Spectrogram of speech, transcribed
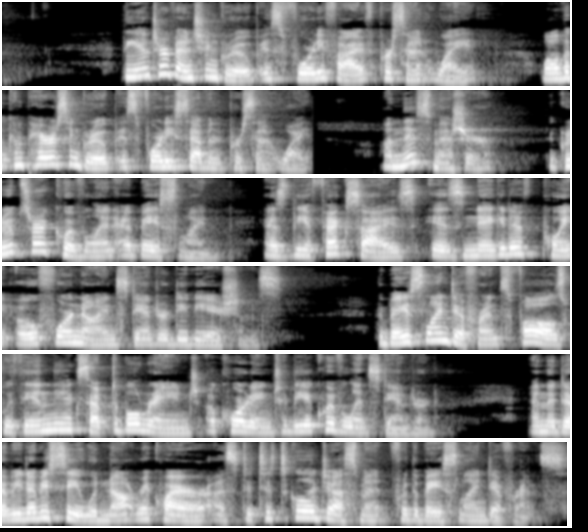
The intervention group is 45% white, while the comparison group is 47% white. On this measure, the groups are equivalent at baseline, as the effect size is negative 0.049 standard deviations. The baseline difference falls within the acceptable range according to the equivalent standard, and the WWC would not require a statistical adjustment for the baseline difference.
